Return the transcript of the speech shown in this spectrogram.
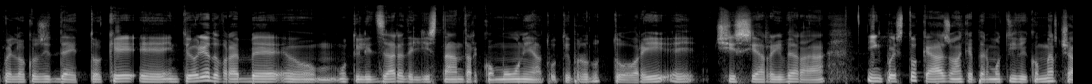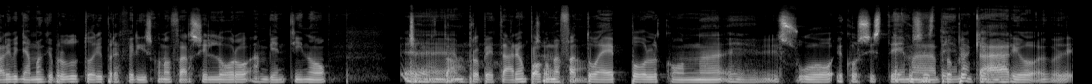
quello cosiddetto, che eh, in teoria dovrebbe eh, utilizzare degli standard comuni a tutti i produttori e ci si arriverà. In questo caso, anche per motivi commerciali, vediamo che i produttori preferiscono farsi il loro ambientino certo. eh, proprietario, un po' certo. come ha certo. fatto Apple con eh, il suo ecosistema, ecosistema proprietario. Chiaro.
